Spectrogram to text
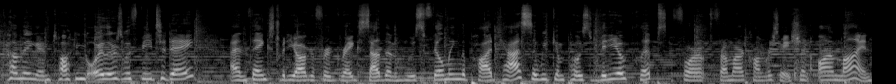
coming and talking Oilers with me today. And thanks to videographer Greg Southam, who's filming the podcast so we can post video clips for, from our conversation online.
